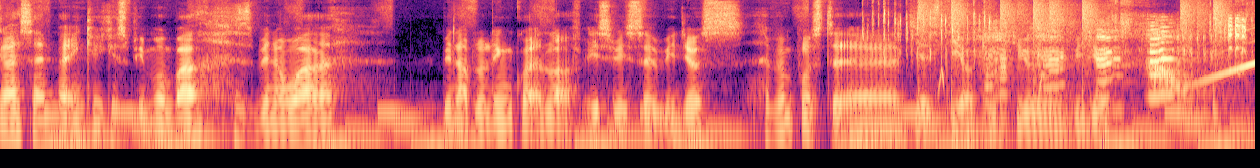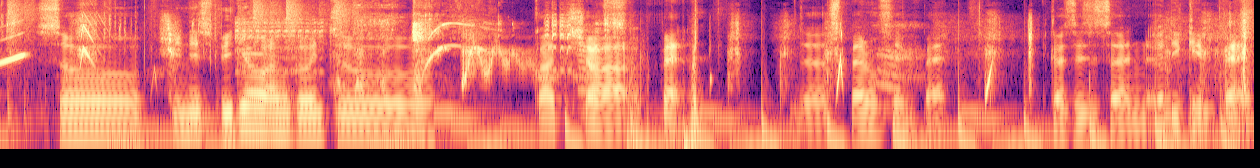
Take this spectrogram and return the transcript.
Guys, I'm back in QQ Speed Mobile. It's been a while. Eh? Been uploading quite a lot of Ace Racer videos. Haven't posted a GSD or QQ video. So in this video, I'm going to gacha a pet, the Sparrow Flame pet, because this is an early game pet.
